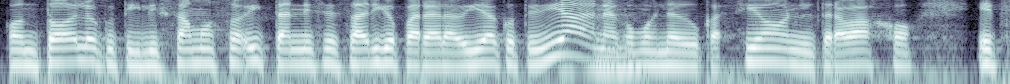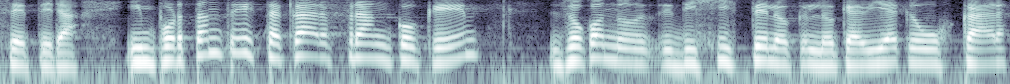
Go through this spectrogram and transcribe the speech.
con todo lo que utilizamos hoy tan necesario para la vida cotidiana, como es la educación, el trabajo, etcétera. Importante destacar, Franco, que yo cuando dijiste lo, lo que había que buscar,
